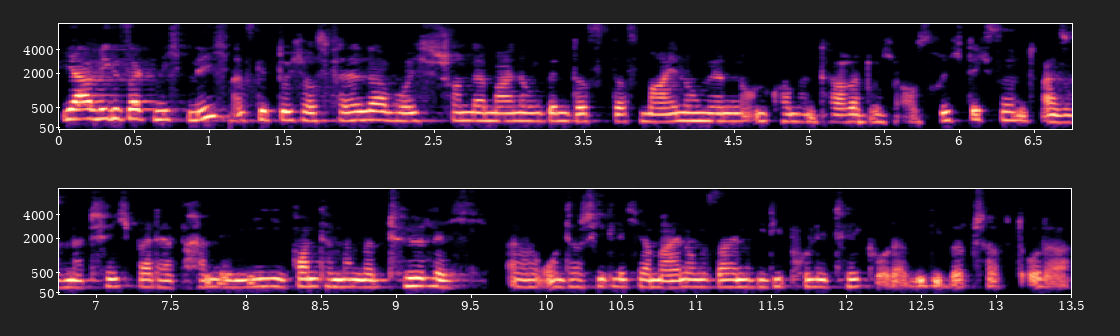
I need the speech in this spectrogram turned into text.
Ja, wie gesagt, nicht nicht. Es gibt durchaus Felder, wo ich schon der Meinung bin, dass, dass Meinungen und Kommentare durchaus richtig sind. Also natürlich bei der Pandemie konnte man natürlich äh, unterschiedlicher Meinung sein, wie die Politik oder wie die Wirtschaft oder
